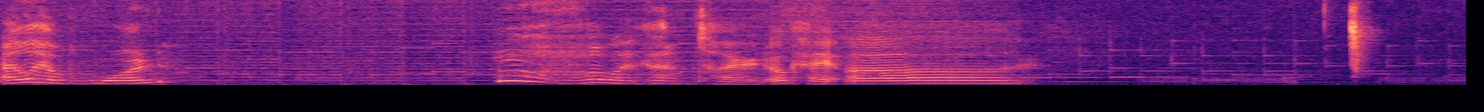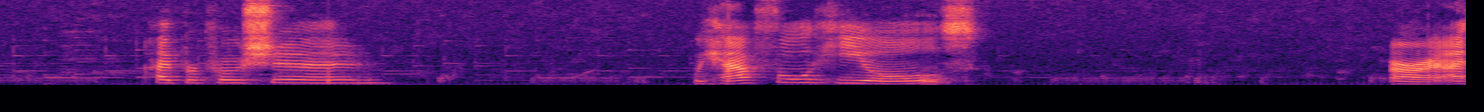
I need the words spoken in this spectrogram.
I only have one. oh my god, I'm tired. Okay, uh... Hyper Potion. We have full heals. Alright, I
